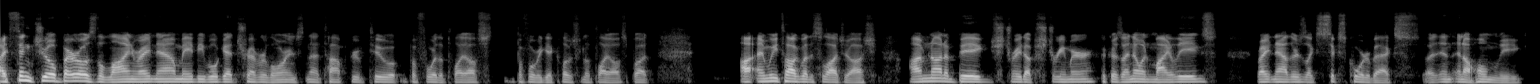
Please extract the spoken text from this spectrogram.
I think Joe Burrow's the line right now. Maybe we'll get Trevor Lawrence in that top group too before the playoffs, before we get closer to the playoffs. But uh, and we talk about this a lot, Josh. I'm not a big straight up streamer because I know in my leagues right now there's like six quarterbacks uh, in, in a home league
